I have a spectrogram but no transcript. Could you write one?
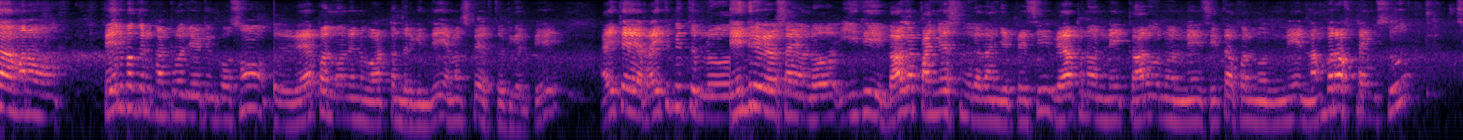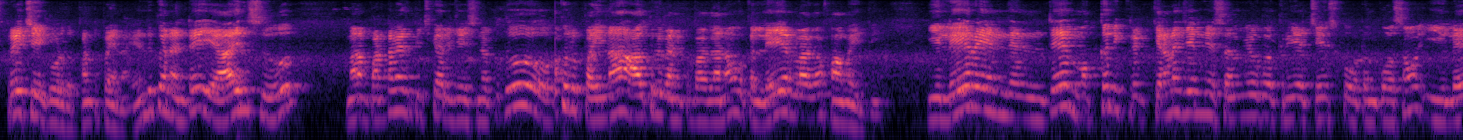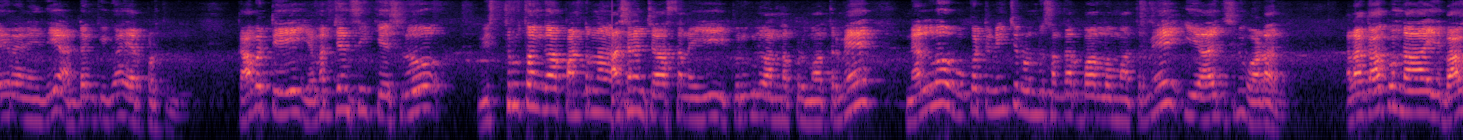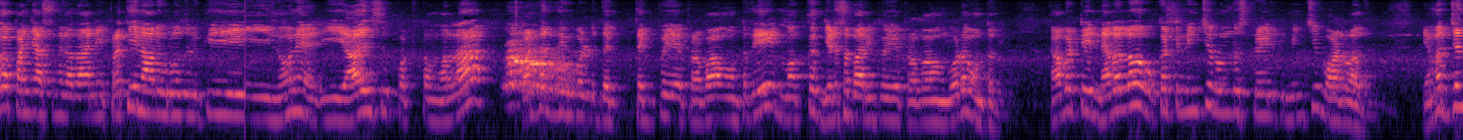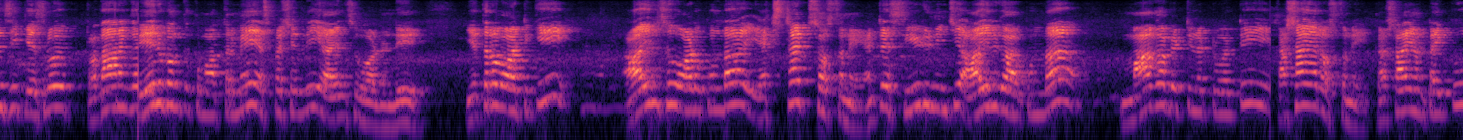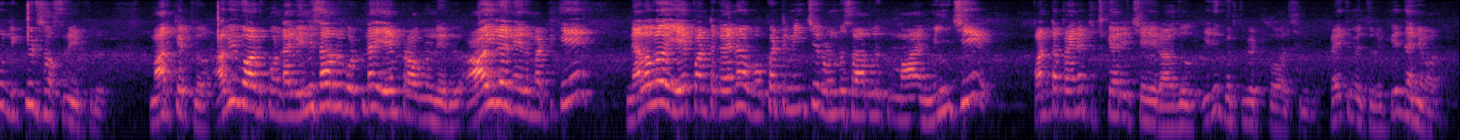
విధంగా మనం పేను బగ్గను కంట్రోల్ చేయడం కోసం వేప నూనెను వాడటం జరిగింది ఎంఎస్పీఆర్ తోటి కలిపి. అయితే రైతు మిత్రులు సేంద్రియ వ్యవసాయంలో ఇది బాగా పనిచేస్తుంది కదా అని చెప్పేసి వేప నూనెని కానుగ నూనెని సీతాఫల నూనెని నంబర్ ఆఫ్ టైమ్స్ స్ప్రే చేయకూడదు పంట పైన. ఎందుకనంటే ఈ ఆయిల్స్ మనం పంట మీద పిచికారీ చేసినప్పుడు ఆకులు పైన ఆకులు వెనక బాగాన ఒక లేయర్ లాగా ఫామ్ అయింది ఈ లేయర్ ఏంటంటే మొక్కని కిరణజన్య సంయోగ క్రియ చేసుకోవటం కోసం ఈ లేయర్ అనేది అడ్డంకిగా ఏర్పడుతుంది. కాబట్టి ఎమర్జెన్సీ కేసులో విస్తృతంగా పంటను నాశనం చేస్తున్నాయి ఈ పురుగులు అన్నప్పుడు మాత్రమే నెలలో ఒకటి నుంచి రెండు సందర్భాల్లో మాత్రమే ఈ ఆయిల్స్ని వాడాలి. అలా కాకుండా ఇది బాగా పనిచేస్తుంది కదా అని ప్రతి నాలుగు రోజులకి ఈ నూనె ఈ ఆయిల్స్ కొట్టడం వల్ల పంట దిగుబడి తగ్గి- తగ్గిపోయే ప్రభావం ఉంటుంది మొక్క గిడసబారిపోయే ప్రభావం కూడా ఉంటుంది. కాబట్టి నెలలో ఒకటి నుంచి రెండు స్ప్రేలకు మించి వాడరాదు. ఎమర్జెన్సీ కేసులో ప్రధానంగా పేనుబంకకు మాత్రమే ఎస్పెషల్లీ ఆయిల్స్ వాడండి. ఇతర వాటికి ఆయిల్స్ వాడకుండా ఎక్స్ట్రాక్ట్స్ వస్తున్నాయి. అంటే సీడ్ నుంచి ఆయిల్ కాకుండా మాగా పెట్టినటువంటి కషాయాలు వస్తున్నాయి. కషాయం టైపు లిక్విడ్స్ వస్తున్నాయి ఇప్పుడు మార్కెట్లో. అవి వాడుకోండి. అవి ఎన్నిసార్లు కొట్టినా ఏం ప్రాబ్లం లేదు. ఆయిల్ అనేది మట్టికి నెలలో ఏ పంటకైనా ఒకటి నుంచి రెండు సార్లు మా మించి పంట పైన పిచికారీ చేయరాదు. ఇది గుర్తుపెట్టుకోవాల్సింది. రైతు మిత్రులకి ధన్యవాదాలు.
